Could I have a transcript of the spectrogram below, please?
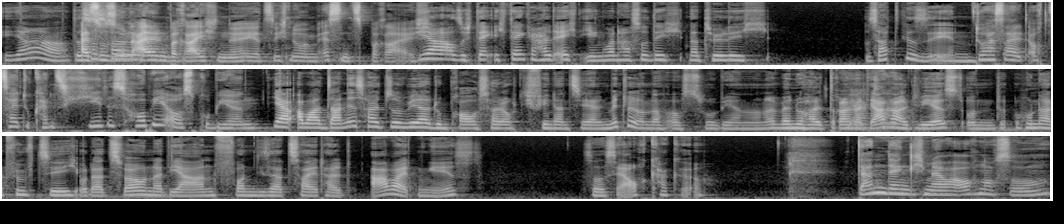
ja. Das also ist so in halt, allen Bereichen, ne? Jetzt nicht nur im Essensbereich. Ja, also ich, denk, ich denke halt echt, irgendwann hast du dich natürlich satt gesehen. Du hast halt auch Zeit, du kannst jedes Hobby ausprobieren. Ja, aber dann ist halt so wieder, du brauchst halt auch die finanziellen Mittel, um das auszuprobieren. So, ne? Wenn du halt 300 Ja, Jahre alt wirst und 150 oder 200 Jahren von dieser Zeit halt arbeiten gehst, so ist ja auch kacke. Dann denke ich mir aber auch noch so,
